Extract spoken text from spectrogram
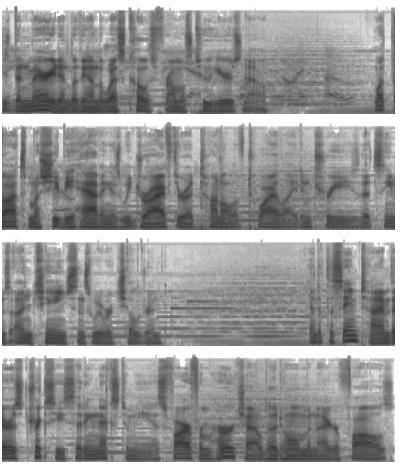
She's been married and living on the West Coast for almost two years now. What thoughts must she be having as we drive through a tunnel of twilight and trees that seems unchanged since we were children? And at the same time, there is Trixie sitting next to me, as far from her childhood home in Niagara Falls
